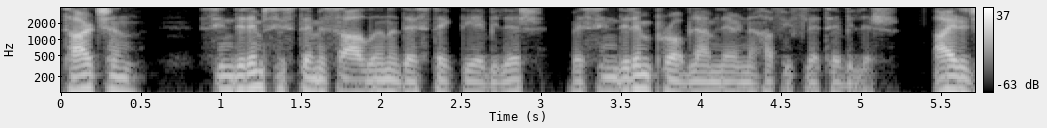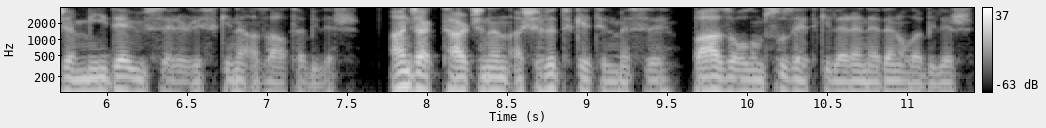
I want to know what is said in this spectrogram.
Tarçın, sindirim sistemi sağlığını destekleyebilir ve sindirim problemlerini hafifletebilir. Ayrıca mide ülseri riskini azaltabilir. Ancak tarçının aşırı tüketilmesi bazı olumsuz etkilere neden olabilir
